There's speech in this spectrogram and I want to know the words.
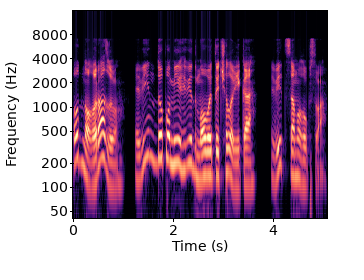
Одного разу він допоміг відмовити чоловіка від самогубства.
